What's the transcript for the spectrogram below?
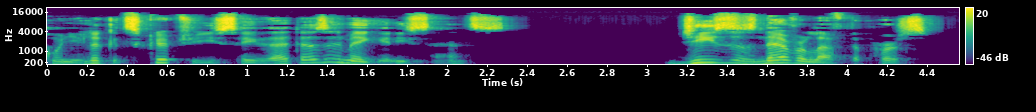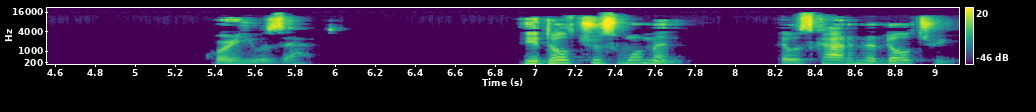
When you look at scripture, you say, that doesn't make any sense. Jesus never left the person where he was at. The adulterous woman that was caught in adultery.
